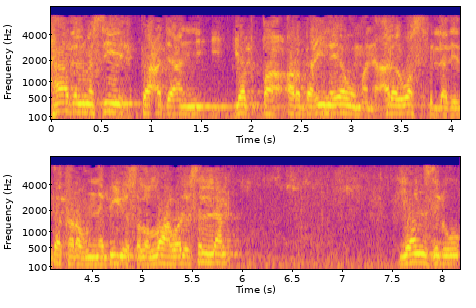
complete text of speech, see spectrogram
هذا المسيح بعد أن يبقى أربعين يوما على الوصف الذي ذكره النبي صلى الله عليه وسلم ينزل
